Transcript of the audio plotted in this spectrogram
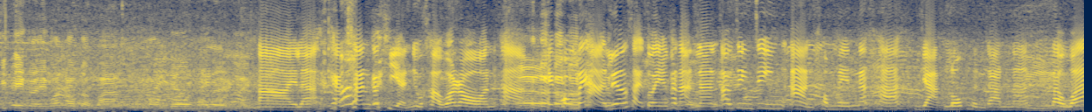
คิดเองเลยว่าเราแบบว่าลองโดนอะไรอย่างเงี้ยตายแล้วแคปชั่นก็เขียนอยู่ค่ะว่าร้อนค่ะเออที่คงไม่หาเรื่องใส่ตัวเองขนาดนั้น เอาจริง ๆ อ่านคอมเมนต์นะคะ อยากลบเหมือนกันนะ แต่ว่า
